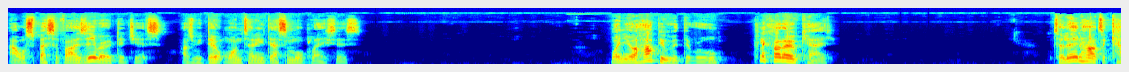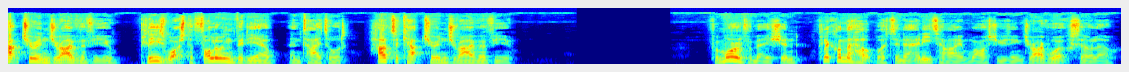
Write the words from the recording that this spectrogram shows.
I will specify 0 digits as we don't want any decimal places. When you're happy with the rule, click on OK. To learn how to capture and drive a view, please watch the following video entitled how to capture and drive a view. For more information, click on the help button at any time whilst using DriveWorks Solo,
